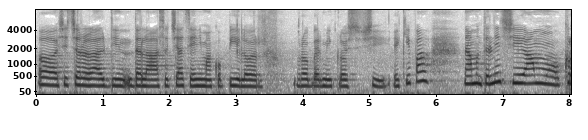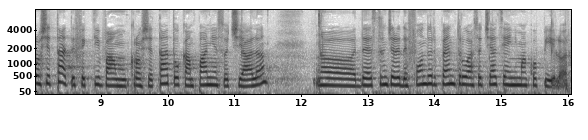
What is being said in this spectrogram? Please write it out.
Uh, și celălalt din, de la Asociația Inima Copiilor, Robert Micloș și echipa, ne-am întâlnit și am croșetat, efectiv am croșetat o campanie socială uh, de strângere de fonduri pentru Asociația Inima Copiilor.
